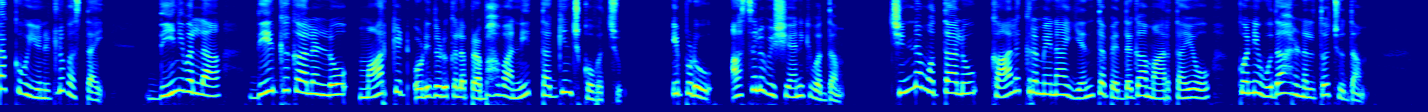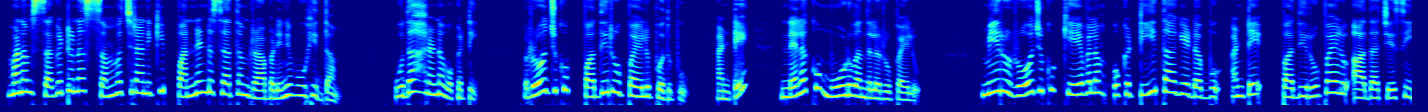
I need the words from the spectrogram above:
తక్కువ యూనిట్లు వస్తాయి. దీనివల్ల దీర్ఘకాలంలో మార్కెట్ ఒడిదుడుకల ప్రభావాన్ని తగ్గించుకోవచ్చు. ఇప్పుడు అసలు విషయానికి వద్దాం. చిన్న మొత్తాలు కాలక్రమేణా ఎంత పెద్దగా మారతాయో కొన్ని ఉదాహరణలతో చూద్దాం. మనం సగటున సంవత్సరానికి పన్నెండు శాతం రాబడిని ఊహిద్దాం. ఉదాహరణ ఒకటి. రోజుకు పది రూపాయలు పొదుపు అంటే నెలకు మూడు వందల రూపాయలు. మీరు రోజుకు కేవలం ఒక టీ తాగే డబ్బు అంటే పది రూపాయలు ఆదా చేసి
